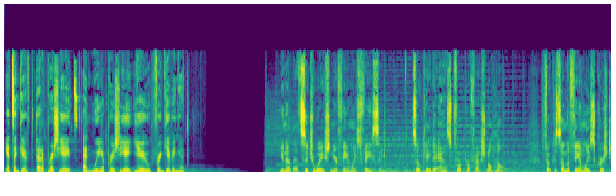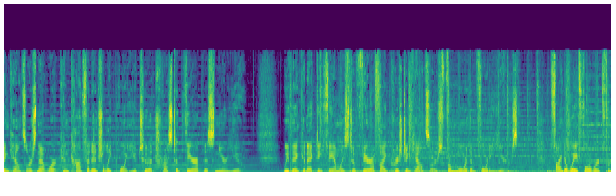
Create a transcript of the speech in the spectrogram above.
It's a gift that appreciates, and we appreciate you for giving it. You know that situation your family's facing? It's okay to ask for professional help. Focus on the Family's Christian Counselors Network can confidentially point you to a trusted therapist near you. We've been connecting families to verified Christian counselors for more than 40 years. Find a way forward for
